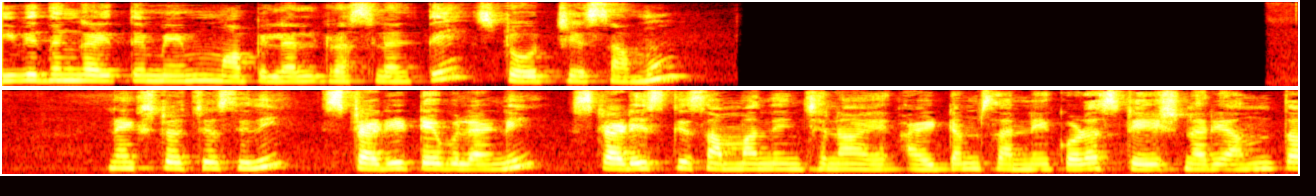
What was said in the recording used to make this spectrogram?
ఈ విధంగా అయితే మేము మా పిల్లల డ్రెస్సులు అయితే స్టోర్ చేసాము నెక్స్ట్ వచ్చేసి ఇది స్టడీ టేబుల్ అండి. స్టడీస్కి సంబంధించిన ఐటమ్స్ అన్నీ కూడా స్టేషనరీ అంతా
